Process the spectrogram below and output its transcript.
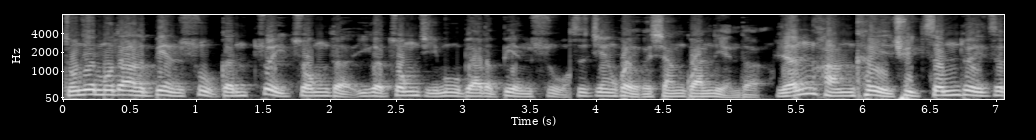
中间目标的变数跟最终的一个终极目标的变数之间会有个相关关联的。人行可以去针对这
